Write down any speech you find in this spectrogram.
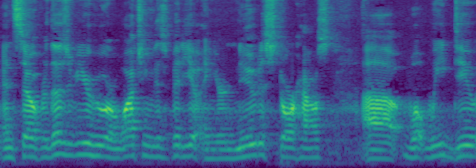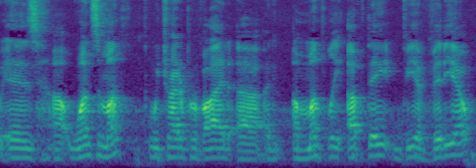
And so, for those of you who are watching this video and you're new to Storehouse, uh, what we do is uh, once a month we try to provide a, a, a monthly update via video,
